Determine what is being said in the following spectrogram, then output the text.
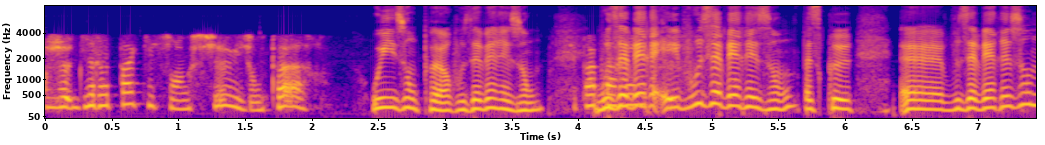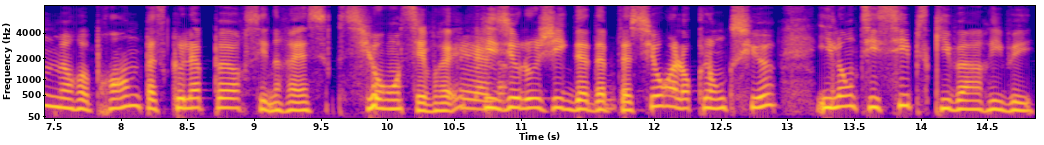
Je dirais pas qu'ils sont anxieux, ils ont peur. Oui, ils ont peur. Vous avez raison. Vous avez et vous avez raison parce que euh, vous avez raison de me reprendre parce que la peur c'est une réaction, c'est vrai, physiologique d'adaptation, alors que l'anxieux il anticipe ce qui va arriver.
